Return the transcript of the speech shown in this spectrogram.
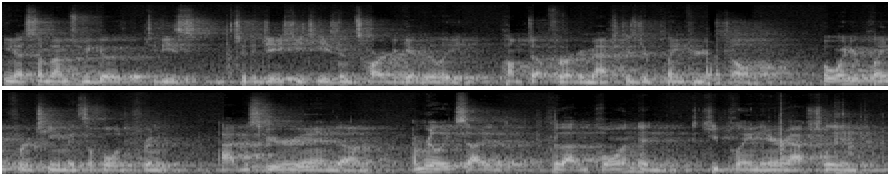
you know, sometimes we go to these, to the JCTs and it's hard to get really pumped up for every match because you're playing for yourself. But when you're playing for a team, it's a whole different atmosphere and um, I'm really excited for that in Poland and to keep playing internationally and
